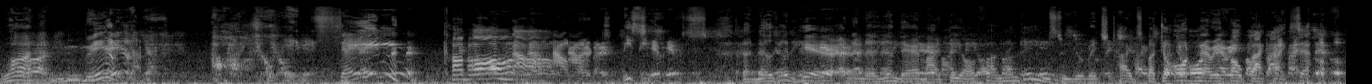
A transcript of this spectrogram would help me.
One million? Are you insane? Come on now, Albert. Be serious. A million here and a million there might be all fun and games to you rich types, but to ordinary folk like myself,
